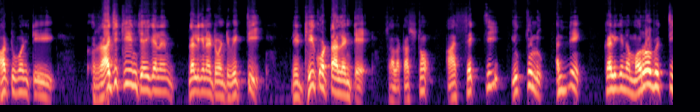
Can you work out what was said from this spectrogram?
అటువంటి రాజకీయం చేయగల గలిగినటువంటి వ్యక్తి నీ ఢీ కొట్టాలంటే చాలా కష్టం. ఆ శక్తి యుక్తులు అన్నీ కలిగిన మరో వ్యక్తి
